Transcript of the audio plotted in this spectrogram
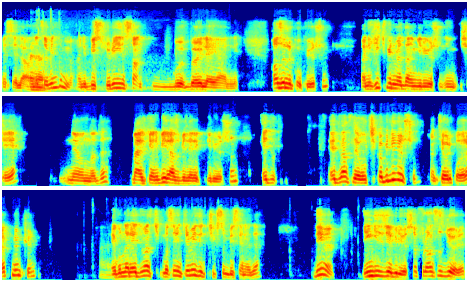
Mesela evet. anlatabildim mi? Hani bir sürü insan bu, böyle yani. Hazırlık okuyorsun. Hani hiç bilmeden giriyorsun şeye. Ne onun adı? Belki hani biraz bilerek giriyorsun. Ad- advanced level çıkabiliyorsun. Yani teorik olarak mümkün. Evet. E bunlar advanced çıkması intermediate çıksın bir senede. Değil mi? İngilizce biliyorsa Fransızca öğret.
